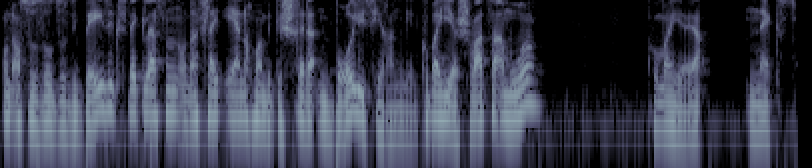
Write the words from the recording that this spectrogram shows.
und auch so, so, so die Basics weglassen und dann vielleicht eher nochmal mit geschredderten Boilies hier rangehen. Guck mal hier, schwarzer Amur. Guck mal hier, ja. Next.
